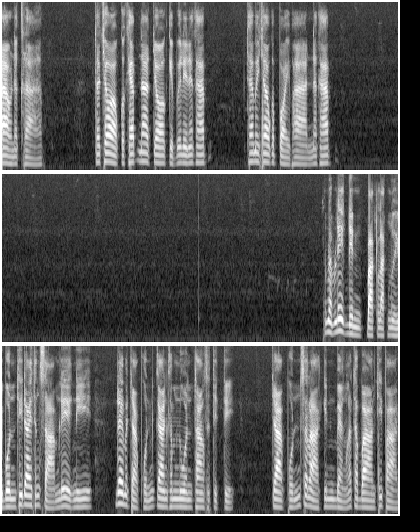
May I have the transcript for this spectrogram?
9 นะครับ ถ้าชอบก็แคปหน้าจอเก็บไว้เลยนะครับ ถ้าไม่ชอบก็ปล่อยผ่านนะครับ สำหรับเลขเด่นปักหลักหน่วยบนที่ได้ทั้ง 3 เลขนี้ ได้มาจากผลการคำนวณทางสถิติ จากผลสลากกินแบ่งรัฐบาลที่ผ่าน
